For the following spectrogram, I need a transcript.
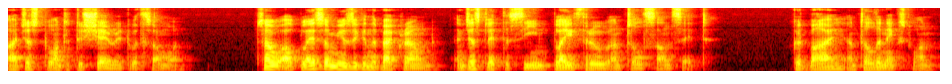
I just wanted to share it with someone. So I'll play some music in the background and just let the scene play through until sunset. Goodbye until the next one.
